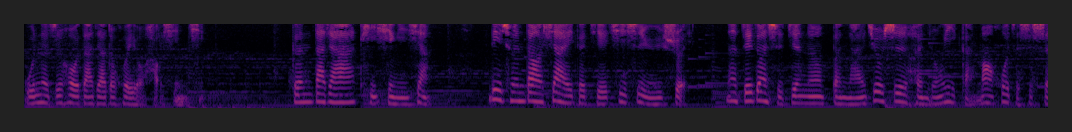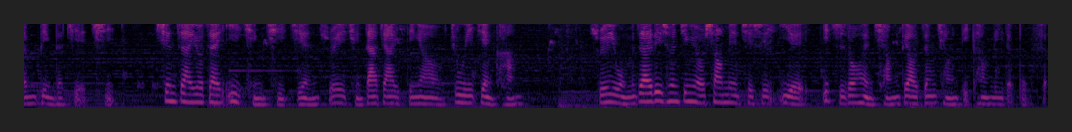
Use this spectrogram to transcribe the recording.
闻了之后大家都会有好心情。跟大家提醒一下。立春到下一个节气是雨水，那这段时间呢，本来就是很容易感冒或者是生病的节气，现在又在疫情期间，所以请大家一定要注意健康。所以我们在立春精油上面，其实也一直都很强调增强抵抗力的部分。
